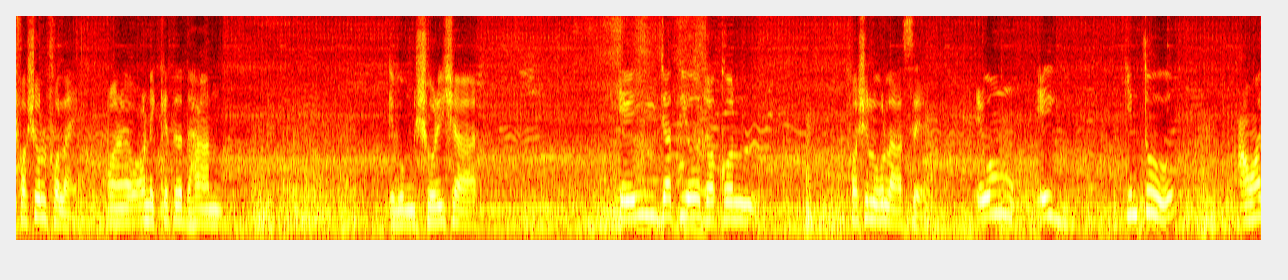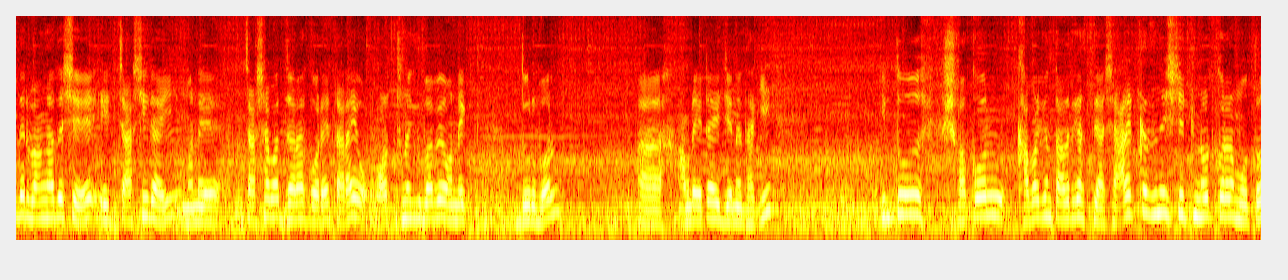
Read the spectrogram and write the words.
ফসল ফলায়। অনেক ক্ষেত্রে ধান এবং সরিষা। এই জাতীয় সকল ফসলগুলো আছে, এবং এই কিন্তু আমাদের বাংলাদেশে এই চাষিরাই মানে চাষাবাদ যারা করে, তারাই অর্থনৈতিকভাবে অনেক দুর্বল। আমরা এটাই জেনে থাকি। কিন্তু সকল খাবার কিন্তু তাদের কাছ থেকে আসে। আরেকটা জিনিস একটু নোট করার মতো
